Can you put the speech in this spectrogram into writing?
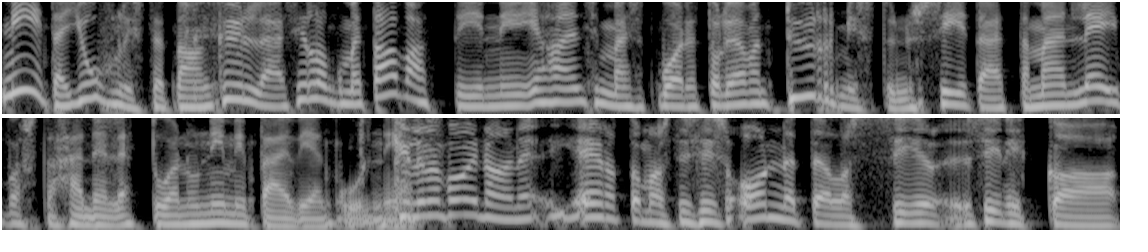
niitä juhlistetaan kyllä. Ja silloin kun me tavattiin, niin ihan ensimmäiset vuodet oli aivan tyrmistynyt siitä, että mä en leivosta hänelle tuonut nimipäivien kunniaksi. Kyllä me voidaan ehdottomasti siis onnetella si- Sinikkaa äh,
